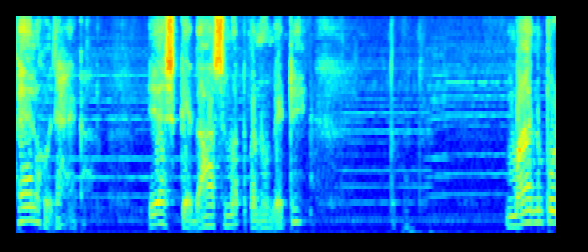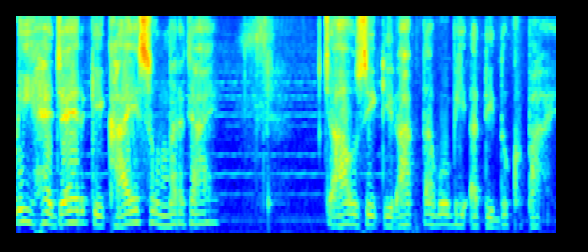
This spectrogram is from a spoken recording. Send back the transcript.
फैल हो जाएगा। यश के दास मत बनो बेटे। मानपुड़ी है जहर की खाए सो मर जाए। चाह उसी की राखता वो भी अति दुख पाए।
